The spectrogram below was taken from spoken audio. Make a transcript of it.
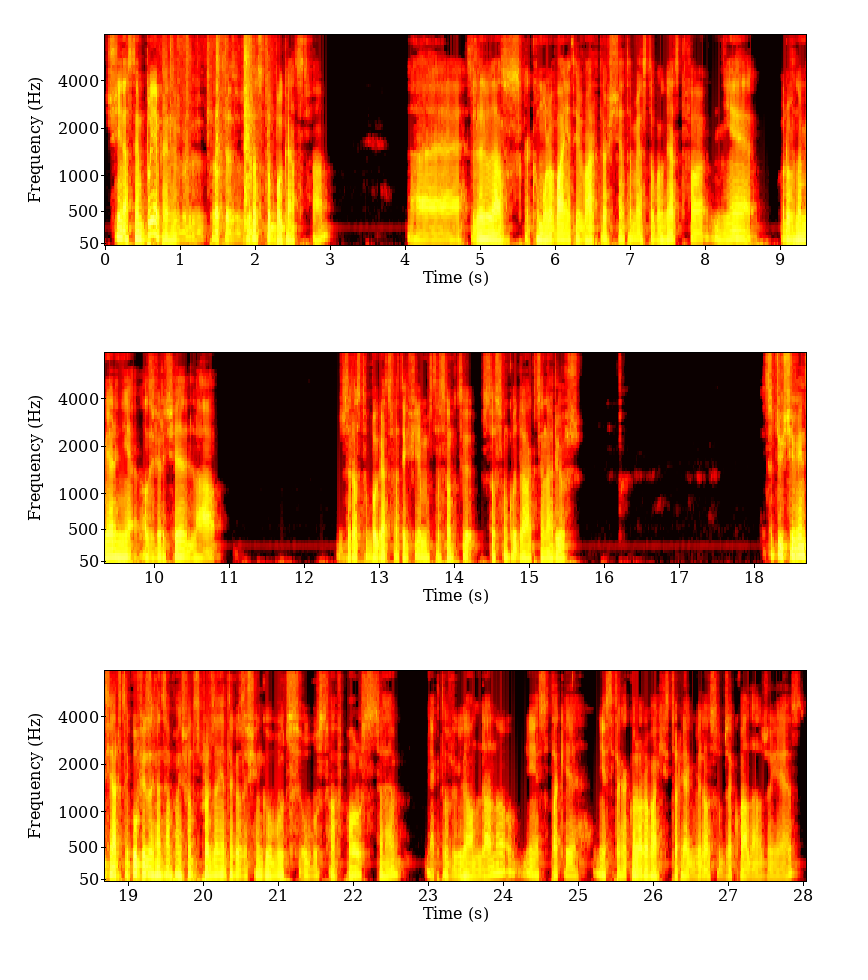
Czyli następuje pewien proces wzrostu bogactwa, e, ze względu na skumulowanie tej wartości, natomiast to bogactwo nie równomiernie odzwierciedla wzrostu bogactwa tej firmy w stosunku, w stosunku do akcjonariuszy. Jest oczywiście więcej artykułów. Ja zachęcam Państwa do sprawdzenia tego zasięgu ubóstwa w Polsce. Jak to wygląda? No, nie jest to takie, nie jest to taka kolorowa historia, jak wiele osób zakłada, że jest.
